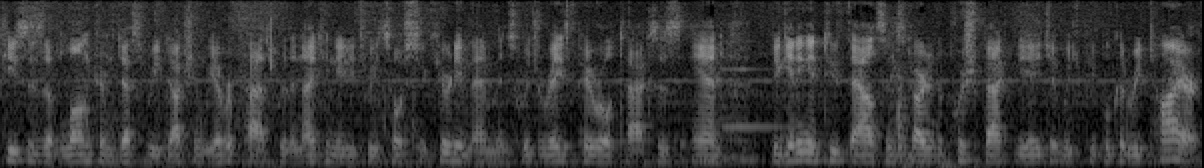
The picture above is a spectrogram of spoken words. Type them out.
pieces of long-term deficit reduction we ever passed were the 1983 Social Security amendments, which raised payroll taxes and, beginning in 2000, started to push back the age at which people could retire.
